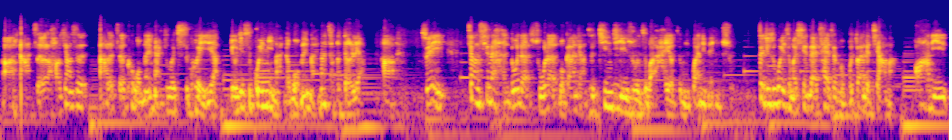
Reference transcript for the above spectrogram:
啊打折了，好像是打了折扣我没买就会吃亏一样，尤其是闺蜜买的我没买，那怎么得了啊？所以。像现在很多的，除了我刚刚讲是经济因素之外，还有这种观念的因素。这就是为什么现在蔡政府不断的加码，哇，你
